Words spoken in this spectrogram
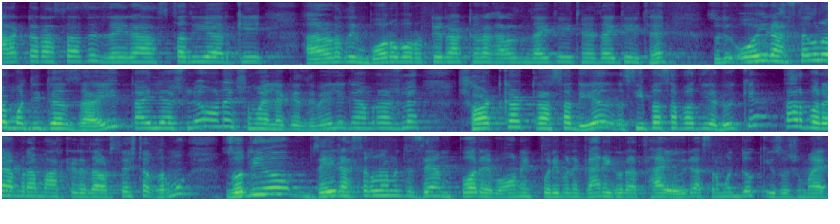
আর একটা রাস্তা আছে, যেই রাস্তা দিয়ে আর কি দিন বড় বড় ট্রাক ট্রাক সারাদিন যাইতেই থাকে যাইতেই থাকে যদি ওই রাস্তাগুলোর মধ্যে দিয়ে যাই, তাইলে আসলে অনেক সময় লাগিয়ে দেবে। এলিকে আমরা আসলে শর্টকাট রাস্তা দিয়ে সিপা সাপা দিয়ে ঢুকে তারপরে আমরা মার্কেটে যাওয়ার চেষ্টা করব। যদিও যেই রাস্তাগুলোর মধ্যে জ্যাম পড়ে বা অনেক পরিমাণে গাড়ি ঘোড়া থাকে ওই রাস্তার মধ্যেও কিছু সময়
